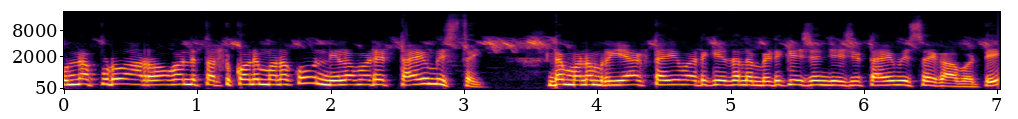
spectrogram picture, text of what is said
ఉన్నప్పుడు ఆ రోగాన్ని తట్టుకొని మనకు నిలబడే టైం ఇస్తాయి. అంటే మనం రియాక్ట్ అయ్యి వాటికి ఏదైనా మెడికేషన్ చేసి టైం ఇస్తాయి కాబట్టి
